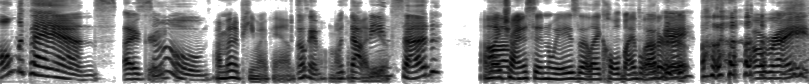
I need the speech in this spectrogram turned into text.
OnlyFans. I agree. So, I'm gonna pee my pants. okay, I'm with that to you. being said, I'm like um, trying to sit in ways that like hold my bladder. okay. all right.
